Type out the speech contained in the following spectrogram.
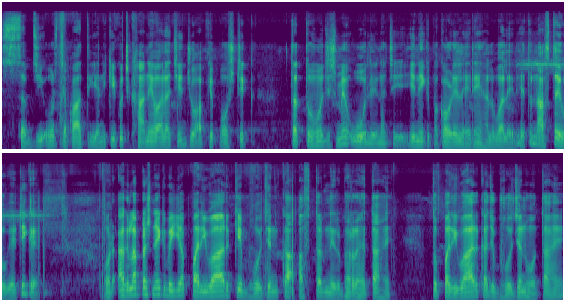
सब्ज़ी और चपाती, यानी कि कुछ खाने वाला चीज़ जो आपके पौष्टिक तत्व हो जिसमें वो लेना चाहिए। ये नहीं कि पकौड़े ले रहे हैं, हलवा ले रहे हैं तो नाश्ते हो गए, ठीक है? और अगला प्रश्न है कि भैया, परिवार के भोजन का स्तर निर्भर रहता है। तो परिवार का जो भोजन होता है,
